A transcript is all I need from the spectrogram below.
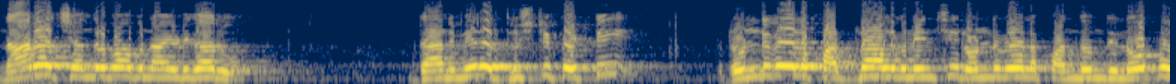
నారా చంద్రబాబు నాయుడు గారు దాని మీద దృష్టి పెట్టి రెండు వేల పద్నాలుగు నుంచి రెండు వేల పంతొమ్మిది లోపు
